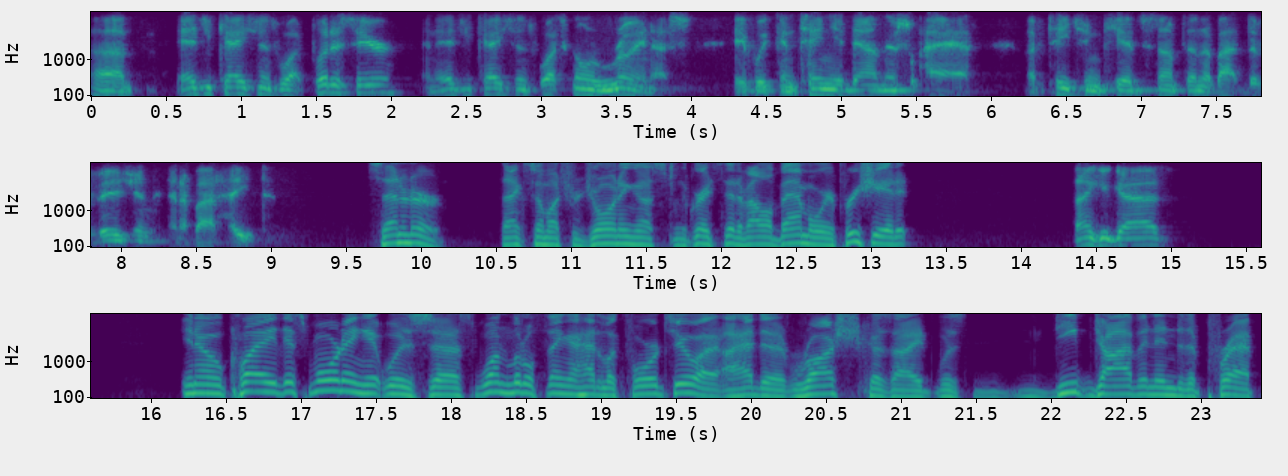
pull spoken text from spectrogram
Uh, education is what put us here, and education is what's going to ruin us if we continue down this path of teaching kids something about division and about hate. Senator, thanks so much for joining us from the great state of Alabama. We appreciate it. Thank you, guys. You know, Clay, this morning it was uh, one little thing I had to look forward to. I, I had to rush because I was deep diving into the prep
